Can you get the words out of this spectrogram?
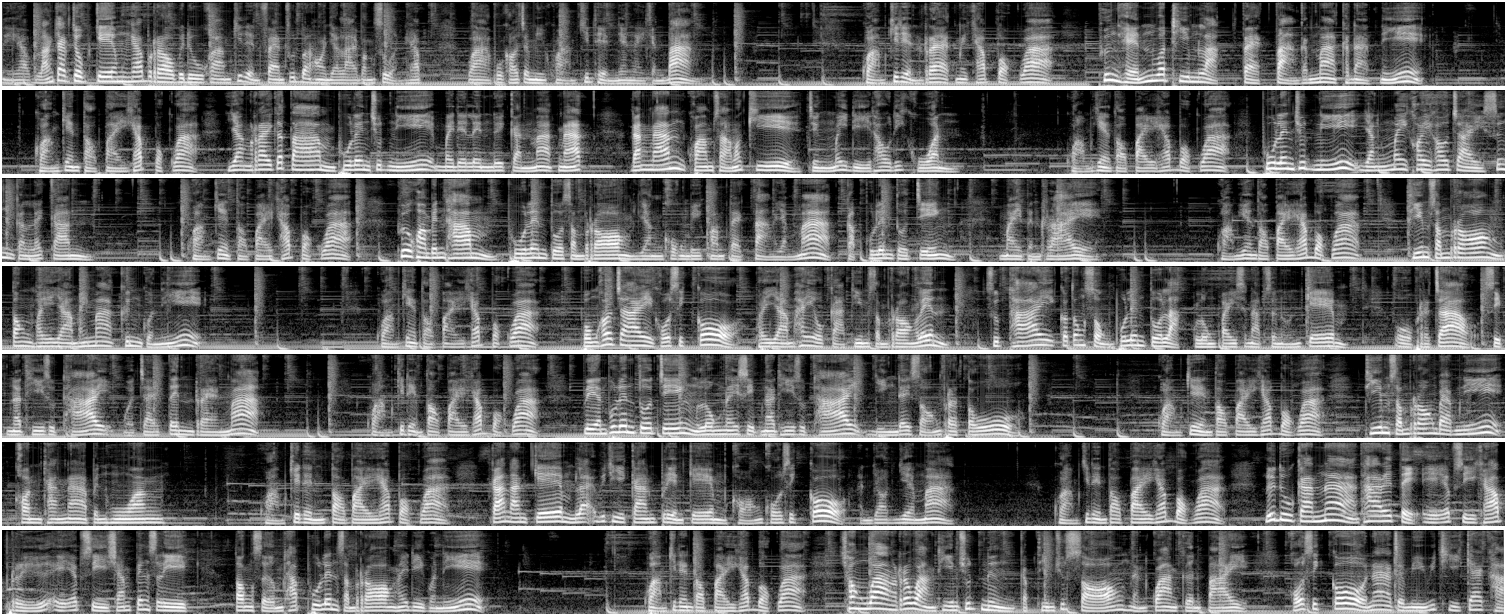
นี่ครับหลังจากจบเกมครับเราไปดูความคิดเห็นแฟนฟุตบอลฮอนยาลายบางส่วนครับว่าพวกเขาจะมีความคิดเห็นยังไงกันบ้าง ความคิดเห็นแรกนะครับบอกว่าเพิ่งเห็นว่าทีมหลักแตกต่างกันมากขนาดนี้ ความเกณฑ์ต่อไปครับ บอกว่า อย่างไรก็ตามผู้เล่นชุดนี้ไม่ได้เล่นด้วยกันมากนัก ดังนั้นความสามัคคีจึงไม่ดีเท่าที่ควรความเกณฑ์ต่อไปครับบอกว่า ผู้เล่นชุดนี้ยังไม่ค่อยเข้าใจซึ่งกันและกันความเกณฑ์ต่อไปครับบอกว่า เพื่อความเป็นธรรม ผู้เล่นตัวสำรองยังคงมีความแตกต่างอย่างมากกับผู้เล่นตัวจริง ไม่เป็นไร ความเกณฑ์ต่อไปครับบอกว่า ทีมสำรองต้องพยายามให้มากขึ้นกว่านี้ ความเกณฑ์ต่อไปครับบอกว่า ผมเข้าใจโคซิโก้พยายามให้โอกาสทีมสำรองเล่น สุดท้ายก็ต้องส่งผู้เล่นตัวหลักลงไปสนับสนุนเกม โอ้พระเจ้า 10 นาทีสุดท้าย หัวใจเต้นแรงมาก ความคิดเห็นต่อไปครับบอกว่า เปลี่ยนผู้เล่นตัวจริงลงใน 10 นาทีสุดท้าย ยิงได้ 2 ประตู ความคิดเห็นต่อไปครับบอกว่า ทีมสำรองแบบนี้ค่อนข้างน่าเป็นห่วง ความคิดเห็นต่อไปครับบอกว่า การอ่านเกมและวิธีการเปลี่ยนเกมของโคซิโก้นั้นยอดเยี่ยมมาก ความคิดเห็นต่อไปครับบอกว่า ฤดูกาลหน้าถ้าได้เตะ AFC ครับหรือ AFC Champions League ต้องเสริมทัพผู้เล่นสำรองให้ดีกว่านี้ ความคิดเห็นต่อไปครับบอกว่าช่องว่างระหว่างทีมชุด 1 กับทีมชุด 2 นั้นกว้างเกินไป โคซิโก้น่าจะมีวิธีแก้ไข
